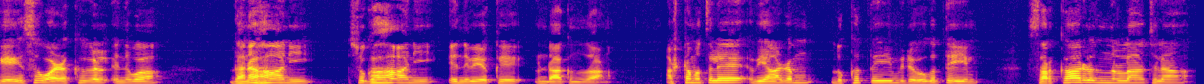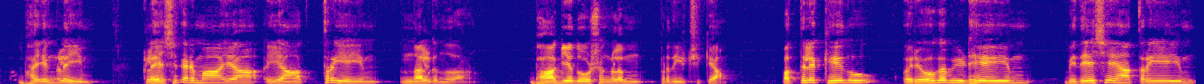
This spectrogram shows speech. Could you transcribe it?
കേസ് വഴക്കുകൾ എന്നിവ ധനഹാനി സുഖഹാനി എന്നിവയൊക്കെ ഉണ്ടാക്കുന്നതാണ്. അഷ്ടമത്തിലെ വ്യാഴം ദുഃഖത്തെയും രോഗത്തെയും സർക്കാരിൽ നിന്നുള്ള ചില ഭയങ്ങളെയും ക്ലേശകരമായ യാത്രയെയും നൽകുന്നതാണ്. ഭാഗ്യദോഷങ്ങളും പ്രതീക്ഷിക്കാം. പത്തിലെ കേതു രോഗപീഠയെയും വിദേശയാത്രയെയും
